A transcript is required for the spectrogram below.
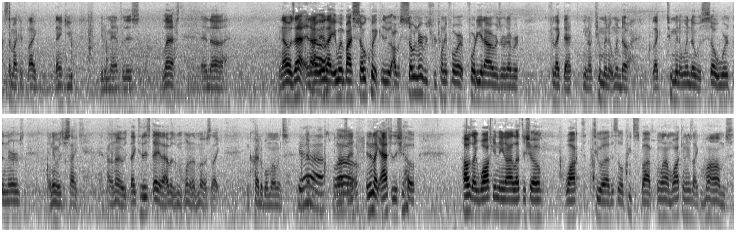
I said I could like, thank you. You're the man for this. Left, and uh, and that was that. And I it, like it went by so quick because I was so nervous for 24, 48 hours or whatever for like that you know two minute window. Like two minute window was so worth the nerves. And it was just like i don't know. Like to this day that was one of the most like incredible moments Yeah, ever. You know what i'm saying? Wow. and then like after the show i was like walking you know i left the show walked to uh, this little pizza spot. And when i'm walking there's like moms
